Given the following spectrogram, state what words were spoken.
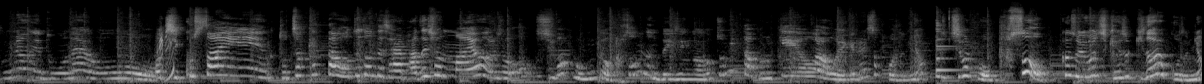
분명히 도네로 어, 지코 사인 도착했다고 뜨던데 잘 받으셨나요? 그래서 어, 집 앞에 온 게 없었는데 이 생각은 좀 이따 볼게요 라고 얘기를 했었거든요? 근데 집 앞에 없어! 그래서 이번 주 계속 기다렸거든요?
